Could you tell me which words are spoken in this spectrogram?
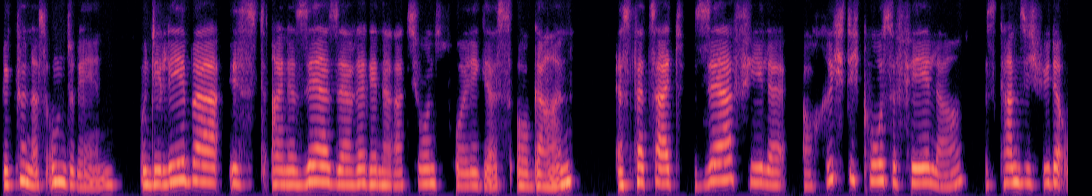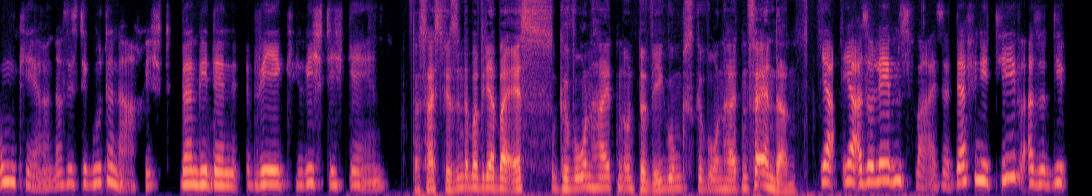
wir können das umdrehen. Und die Leber ist ein sehr, sehr regenerationsfreudiges Organ. Es verzeiht sehr viele, auch richtig große Fehler. Es kann sich wieder umkehren. Das ist die gute Nachricht, wenn wir den Weg richtig gehen. Das heißt, wir sind aber wieder bei Essgewohnheiten und Bewegungsgewohnheiten verändern. Ja, ja, also Lebensweise, definitiv. Also die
